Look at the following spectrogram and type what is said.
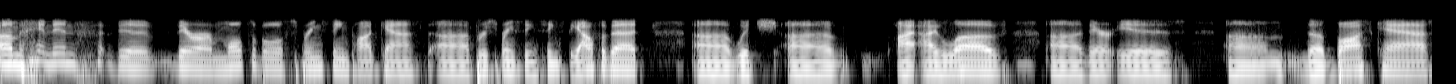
Um, and then the there are multiple Springsteen podcasts. Uh, Bruce Springsteen sings the alphabet, uh, which uh, I, I, love. Uh, there is um, the Boss Cast.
